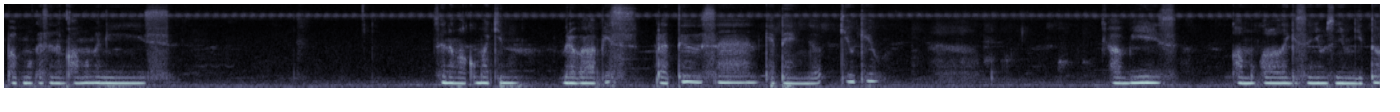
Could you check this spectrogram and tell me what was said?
Pap muka seneng kamu manis. Seneng aku makin berapa lapis? Ratusan. Ketenggo kiu kiu. Habis kamu kalau lagi senyum-senyum gitu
